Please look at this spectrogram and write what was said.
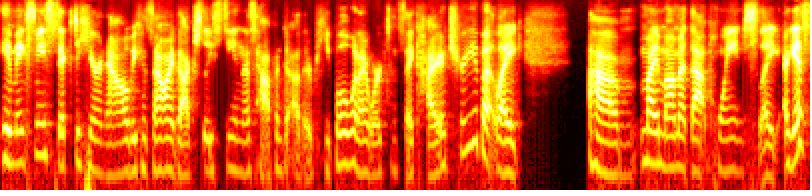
it makes me sick to hear now because now i've actually seen this happen to other people when i worked in psychiatry but like um, my mom at that point, like I guess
